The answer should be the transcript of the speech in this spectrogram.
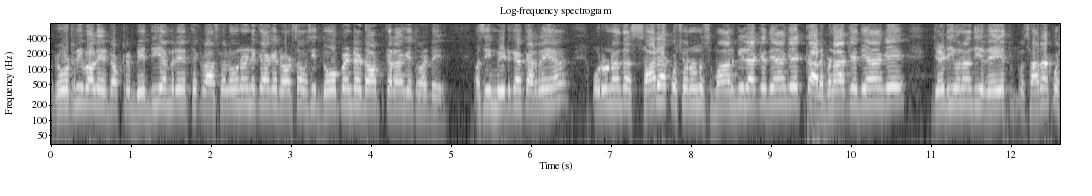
ਰੋਟਰੀ ਵਾਲੇ ਡਾਕਟਰ ਬੇਦੀ ਆ ਮੇਰੇ ਇੱਥੇ ਕਲਾਸ ਵਾਲੇ, ਉਹਨਾਂ ਨੇ ਕਿਹਾ ਕਿ ਡਾਕਟਰ ਸਾਹਿਬ, ਅਸੀਂ ਦੋ ਪਿੰਡ ਅਡਾਪਟ ਕਰਾਂਗੇ ਤੁਹਾਡੇ। ਅਸੀਂ ਮੀਟਿੰਗਾਂ ਕਰ ਰਹੇ ਆ ਔਰ ਉਹਨਾਂ ਦਾ ਸਾਰਾ ਕੁਝ ਉਹਨਾਂ ਨੂੰ ਸਮਾਨ ਵੀ ਲੈ ਕੇ ਦੇਵਾਂਗੇ ਘਰ ਬਣਾ ਕੇ ਦੇਵਾਂਗੇ ਜਿਹੜੀ ਉਹਨਾਂ ਦੀ ਰੇਤ, ਸਾਰਾ ਕੁਝ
